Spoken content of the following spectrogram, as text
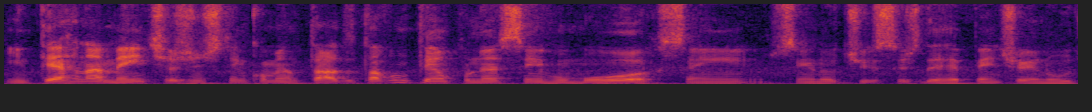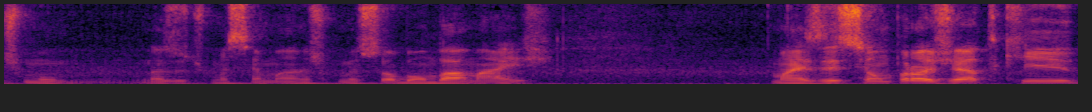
internamente a gente tem comentado, estava um tempo, né, sem rumor, sem, sem notícias, de repente aí no último, nas últimas semanas começou a bombar mais. Mas esse é um projeto que,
